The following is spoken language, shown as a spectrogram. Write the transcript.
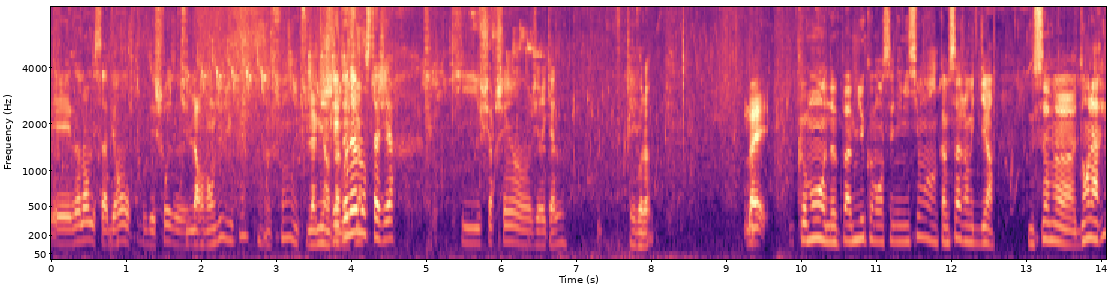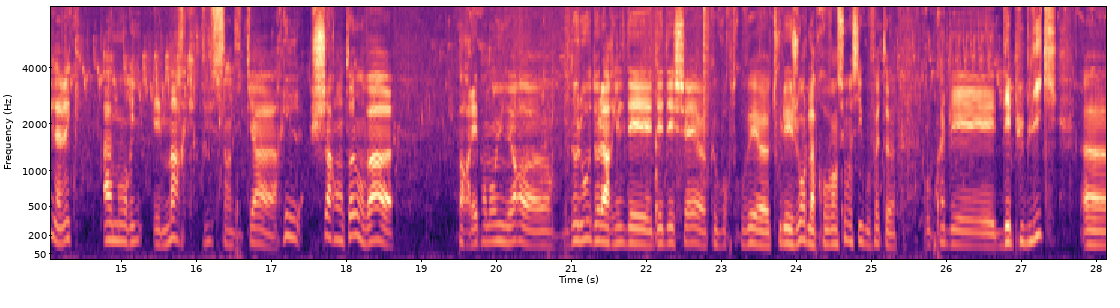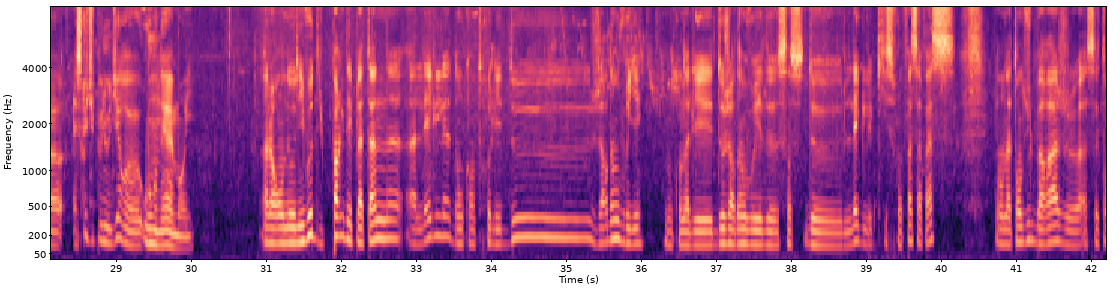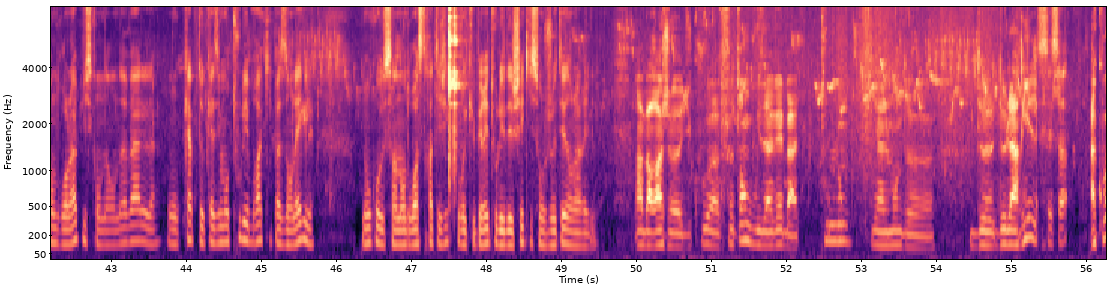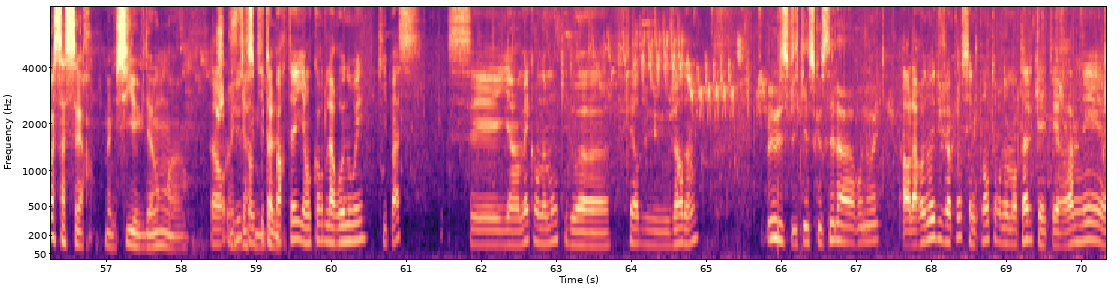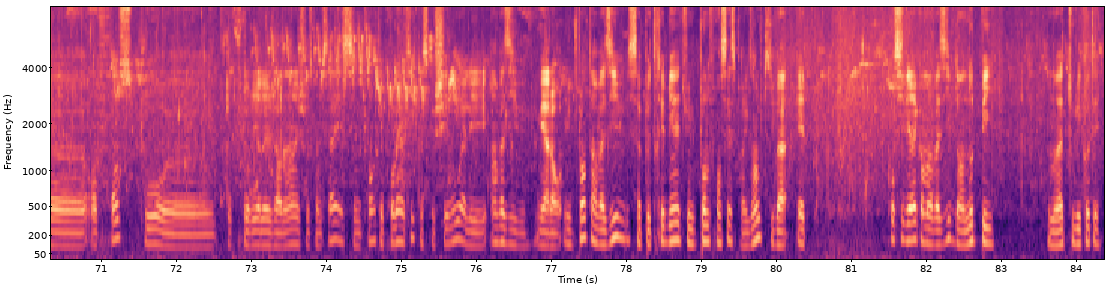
Et non non mais c'est aberrant, on trouve des choses. euh, Tu l'as revendu du coup, au fond, et tu l'as mis l'ai ta donné à mon stagiaire qui cherchait un jerrycan. Et voilà. Bah, comment ne pas mieux commencer une émission hein, comme ça, j'ai envie de dire. Nous sommes euh, dans la RIL avec Amaury et Marc du syndicat euh, RIL Charentonne. On va euh, parler pendant une heure euh, de l'eau, de la RIL, des, déchets euh, que vous retrouvez euh, tous les jours, de la prévention aussi que vous faites auprès des, publics. Est-ce que tu peux nous dire où on est, Amaury? Alors on est au niveau du parc des Platanes à l'Aigle, donc entre les deux jardins ouvriers. Donc on a les deux jardins ouvriers de, de l'Aigle qui se font face à face. Et on a tendu le barrage à cet endroit-là puisqu'on a en aval, on capte quasiment tous les bras qui passent dans l'Aigle. Donc euh, c'est un endroit stratégique pour récupérer tous les déchets qui sont jetés dans la rille. Un barrage euh, du coup euh, flottant que vous avez bah, tout le long finalement de, de, de la RIL. C'est ça. À quoi ça sert Même si évidemment... euh, Alors juste dire, un petit aparté, il y a encore de la renouée qui passe. C'est- Il y a un mec en amont qui doit faire du jardin. Tu peux nous expliquer ce que c'est la renouée? Alors la renouée du Japon, c'est une plante ornementale qui a été ramenée euh, en France pour, euh, pour fleurir les jardins et choses comme ça. Et c'est une plante qui est problématique parce que chez nous, elle est invasive. Mais alors, une plante invasive, ça peut très bien être une plante française, par exemple, qui va être considérée comme invasive dans un autre pays. On en a de tous les côtés.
